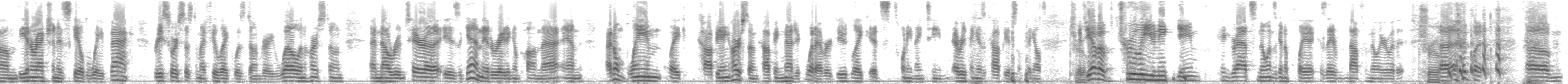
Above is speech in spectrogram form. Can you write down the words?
Um, the interaction is scaled way back. Resource system, I feel like, was done very well in Hearthstone, and now Runeterra is again iterating upon that. And I don't blame like copying Hearthstone, copying Magic, whatever, dude. Like it's 2019, everything is a copy of something else. True. If you have a truly unique game, congrats. No one's gonna play it because they're not familiar with it. True. Uh, but um,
